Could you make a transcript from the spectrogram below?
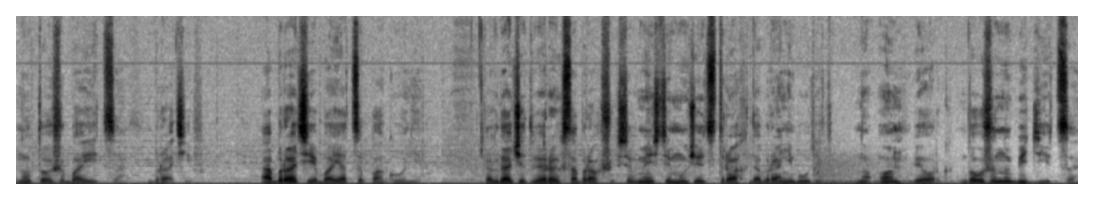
но тоже боится братьев. А братья боятся погони. Когда четверых собравшихся вместе мучает страх, добра не будет. Но он, Бjörk, должен убедиться.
